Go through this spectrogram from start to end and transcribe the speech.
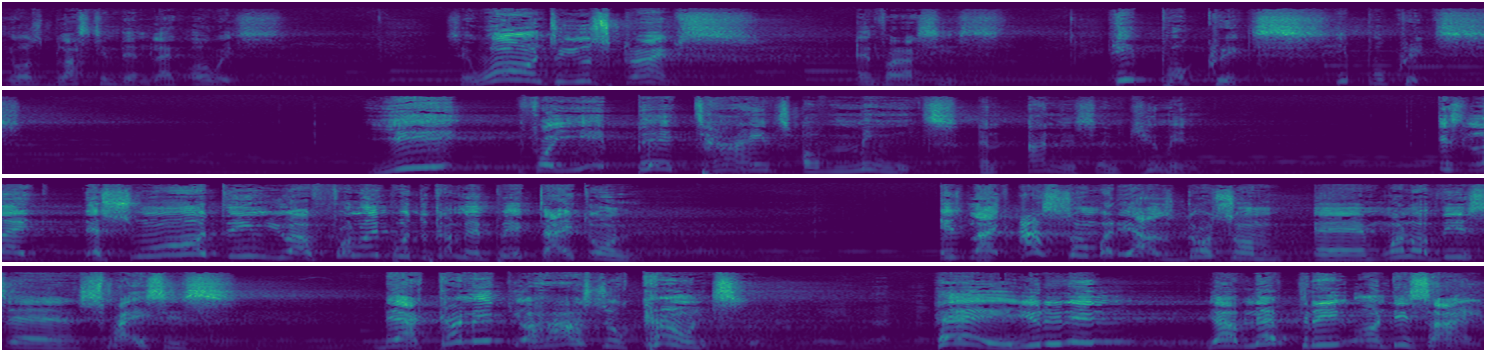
he was blasting them like always. Say, Woe unto you, scribes and Pharisees, hypocrites, hypocrites. Ye, for ye pay tithes of mint and anise and cumin. It's like the small thing you are following people to come and pay tithe on. It's like as somebody has got some um, one of these uh, spices, they are coming to your house to count. Hey, you didn't. You have left three on this side.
